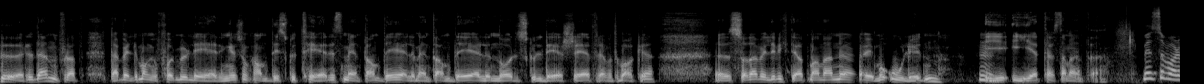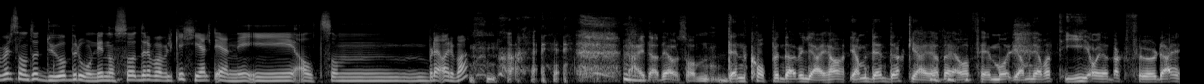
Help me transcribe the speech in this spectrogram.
høre den. For det er veldig mange formuleringer som kan diskuteres. Mente han det, eller mente han det, eller når skulle det skje, frem og tilbake. Eh, Så det er veldig viktig at man er nøye med ordlyden. I, I et testamente. Men så var det vel sånn at du og broren din også, dere var vel ikke helt enige i alt som ble arva? Nei da, det er jo sånn. Den koppen der vil jeg ha. Ja, men den drakk jeg da jeg var fem år. Ja, men jeg var ti, og jeg drakk før deg.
